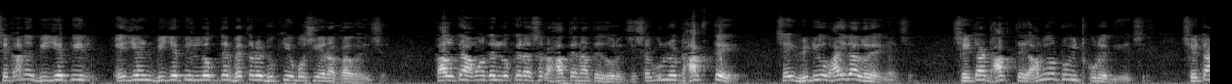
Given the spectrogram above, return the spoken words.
সেখানে বিজেপির এজেন্ট বিজেপির লোকদের ভেতরে ঢুকিয়ে বসিয়ে রাখা হয়েছে। কালকে আমাদের লোকেরা সেটা হাতে নাতে ধরেছে। সেগুলো ঢাকতে সেই ভিডিও ভাইরাল হয়ে গেছে। সেটা ঢাকতে আমিও টুইট করে দিয়েছি। সেটা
